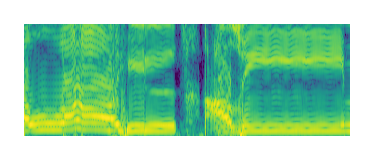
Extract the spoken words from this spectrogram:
সুবহানাল্লাহিল আযীম।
